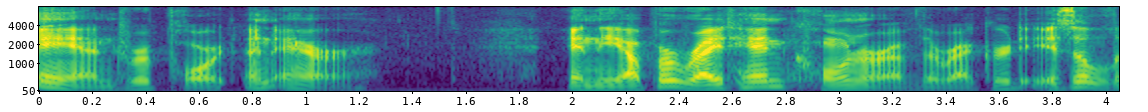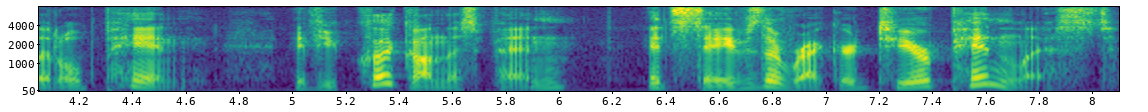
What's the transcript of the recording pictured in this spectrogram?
and report an error. In the upper right-hand corner of the record is a little pin. If you click on this pin, it saves the record to your pin list.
